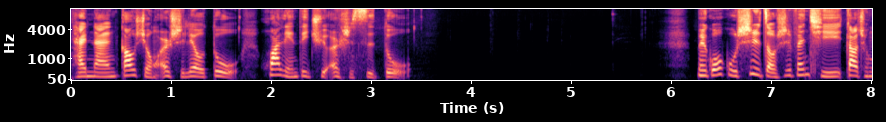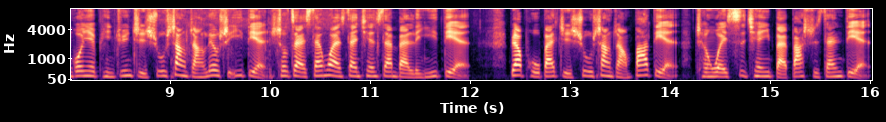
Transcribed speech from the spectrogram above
台南、高雄二十六度，花莲地区二十四度。美国股市走势分歧，道琼工业平均指数上涨六十一点，收在三万三千三百零一点；标普白指数上涨八点，成为四千一百八十三点。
